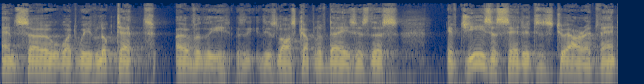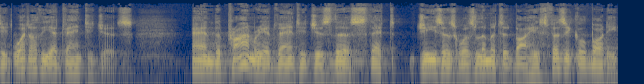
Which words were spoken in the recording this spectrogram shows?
And so, what we've looked at over the, these last couple of days is this. If Jesus said it is to our advantage, what are the advantages? And the primary advantage is this that Jesus was limited by his physical body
